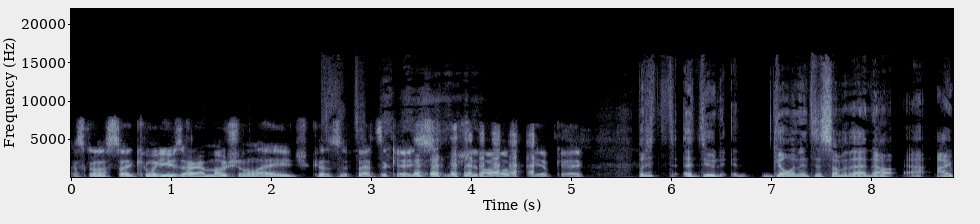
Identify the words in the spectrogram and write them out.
I was going to say, can we use our emotional age? Because if that's the case, we should all be okay. But it's, uh, dude, going into some of that now, I, I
